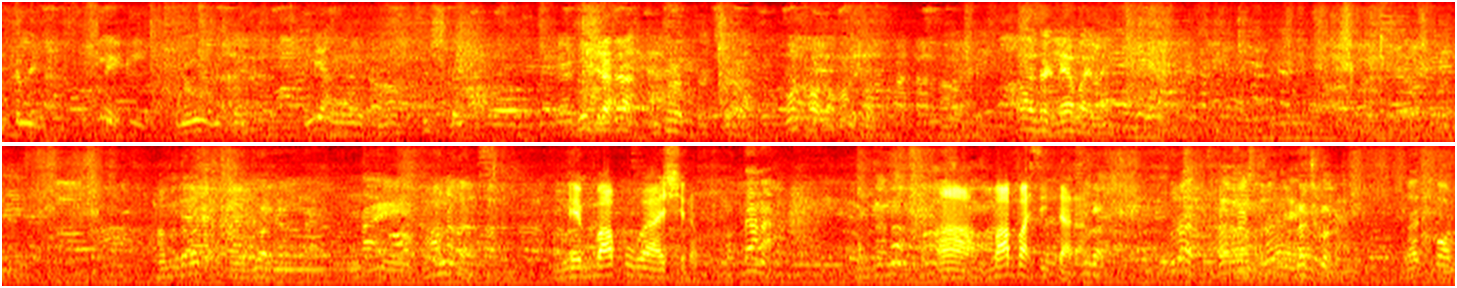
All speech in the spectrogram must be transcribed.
ઇટલી ઇટલી એ બાપુ આશ્રમ. હા બાપા સીતારામ. રાજકોટ. રાજકોટ.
